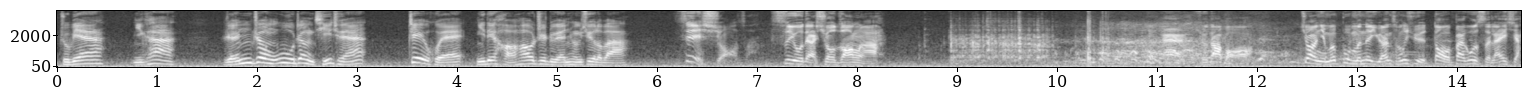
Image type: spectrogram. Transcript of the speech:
主编，你看，人证物证齐全，这回你得好好治治袁承旭了吧？这小子是有点嚣张了啊！哎，熊大宝，叫你们部门的袁程序到我办公室来一下。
